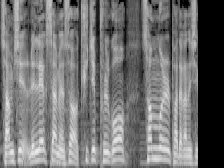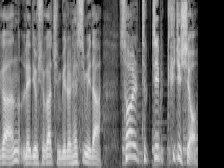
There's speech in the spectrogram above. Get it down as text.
잠시 릴렉스 하면서 퀴즈 풀고 선물 받아가는 시간 라디오쇼가 준비를 했습니다. 설 특집 퀴즈쇼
